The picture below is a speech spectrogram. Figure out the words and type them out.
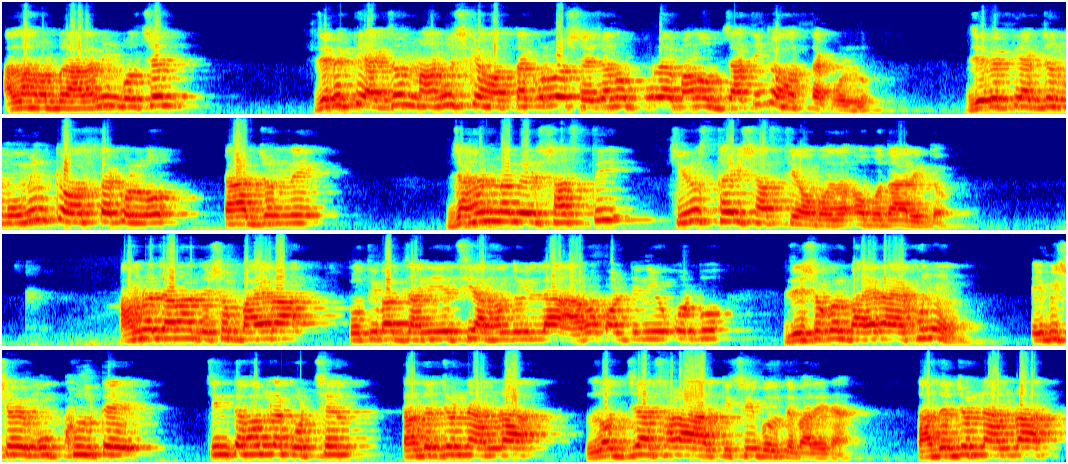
আল্লাহ রব্বুল আলমিন বলছেন, যে ব্যক্তি একজন মানুষকে হত্যা করল, সে যেন পুরো মানব জাতিকে হত্যা করল। যে ব্যক্তি একজন মুমিনকে হত্যা করল, তার জন্য জাহান নামের শাস্তি চিরস্থায়ী শাস্তি অবদা- অবধারিত আমরা যারা যেসব ভাইয়েরা প্রতিবাদ জানিয়েছি, আলহামদুলিল্লাহ আরও কন্টিনিউ করব। যে সকল ভাইয়েরা এখনও এই বিষয়ে মুখ খুলতে চিন্তা ভাবনা করছেন, তাদের জন্য আমরা লজ্জা ছাড়া আর কিছুই বলতে পারি না। তাদের জন্য আমরা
